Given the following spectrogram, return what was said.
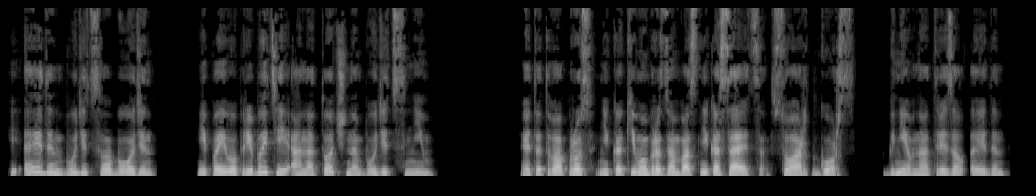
и Эйден будет свободен, и по его прибытии она точно будет с ним. «Этот вопрос никаким образом вас не касается, Суарт Горс», — гневно отрезал Эйден,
